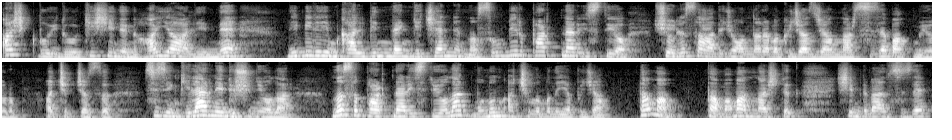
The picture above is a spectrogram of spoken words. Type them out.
aşk duyduğu kişinin hayali ne? Ne bileyim kalbinden geçenle nasıl bir partner istiyor? Şöyle sadece onlara bakacağız canlar. Size bakmıyorum açıkçası. Sizinkiler ne düşünüyorlar? Nasıl partner istiyorlar? Bunun açılımını yapacağım. Tamam. Tamam anlaştık. Şimdi ben size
